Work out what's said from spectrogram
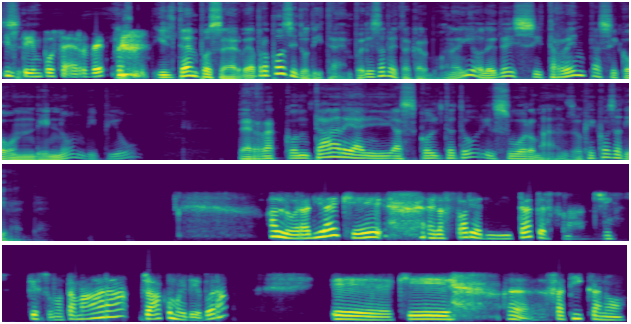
il sì. tempo serve. Il, il, tempo serve. A proposito di tempo, Elisabetta Carbone, io le dessi 30 secondi, non di più, per raccontare agli ascoltatori il suo romanzo. Che cosa direbbe? Allora, direi che è la storia di tre personaggi, che sono Tamara, Giacomo e Deborah, eh, che eh, faticano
